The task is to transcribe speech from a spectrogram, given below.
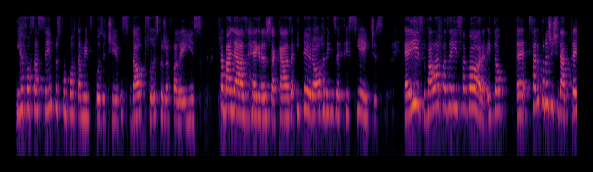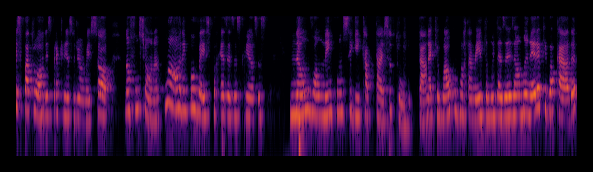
E reforçar sempre os comportamentos positivos, dar opções, que eu já falei isso, trabalhar as regras da casa e ter ordens eficientes. É isso? Vá lá fazer isso agora. Então, é, sabe quando a gente dá três, quatro ordens para a criança de uma vez só? Não funciona. Uma ordem por vez, porque às vezes as crianças não vão nem conseguir captar isso tudo, tá? Né? Que o mau comportamento muitas vezes é uma maneira equivocada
